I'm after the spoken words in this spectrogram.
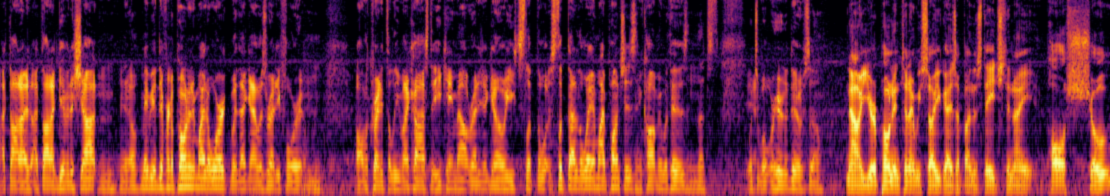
I thought I, I thought I'd give it a shot, and you know maybe a different opponent it might have worked, but that guy was ready for it. And all the credit to Levi Costa. He came out ready to go. He slipped the, slipped out of the way of my punches and caught me with his, and that's yeah. what we're here to do. So. Now, your opponent tonight, we saw you guys up on the stage tonight. Paul Shough,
